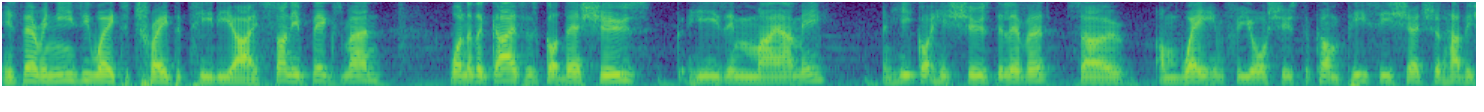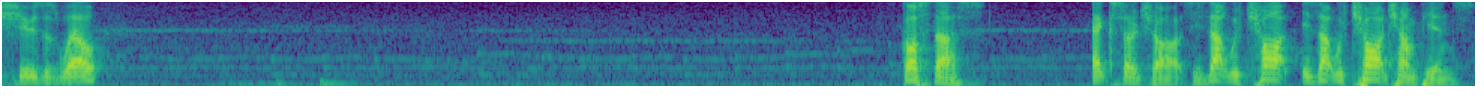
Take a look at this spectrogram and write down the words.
Is there an easy way to trade the TDI? Sonny Biggs, man. One of the guys has got their shoes. He's in Miami and he got his shoes delivered. So I'm waiting for your shoes to come. PC Shed should have his shoes as well. Costas. Exo charts. Is that with chart is that with chart champions?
